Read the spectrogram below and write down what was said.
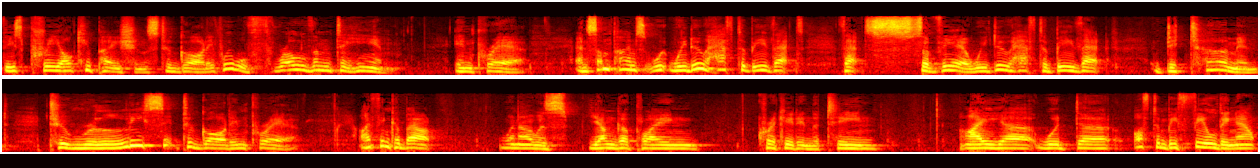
these preoccupations to God, if we will throw them to Him in prayer, and sometimes we, we do have to be that, that severe, we do have to be that determined to release it to God in prayer. I think about when I was younger playing cricket in the team, I uh, would uh, often be fielding out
